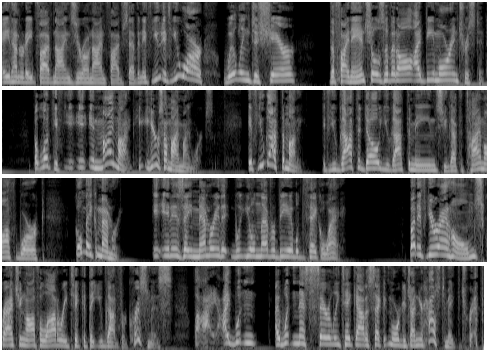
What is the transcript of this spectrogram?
800-859-0957. If you if you are willing to share the financials of it all, I'd be more interested. But look, if in my mind, here's how my mind works. If you got the money, if you got the dough, you got the means, you got the time off work, go make a memory. It is a memory that you'll never be able to take away. But if you're at home scratching off a lottery ticket that you got for Christmas, I, I wouldn't I wouldn't necessarily take out a second mortgage on your house to make the trip.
